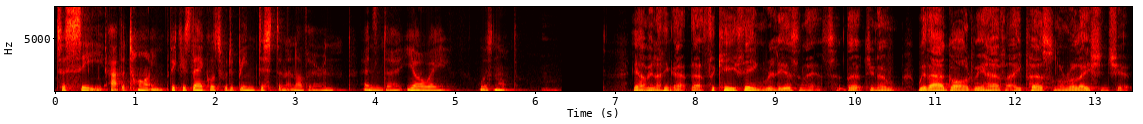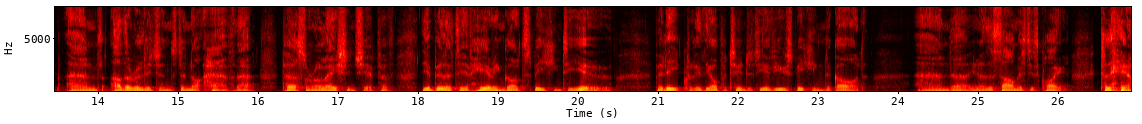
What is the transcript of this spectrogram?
to see at the time because their gods would have been distant and other and and uh, Yahweh was not Yeah, I mean, I think that that's the key thing, really, isn't it? That, you know, with our God, we have a personal relationship, and other religions do not have that personal relationship of the ability of hearing God speaking to you, but equally the opportunity of you speaking to God. And, uh, you know, the psalmist is quite clear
